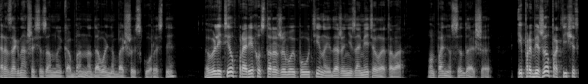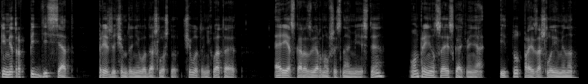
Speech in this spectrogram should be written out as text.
Разогнавшийся за мной кабан на довольно большой скорости — Влетел в прореху сторожевой паутины и даже не заметил этого. Он понесся дальше. И пробежал практически метров пятьдесят, прежде чем до него дошло, что чего-то не хватает. Резко развернувшись на месте, он принялся искать меня. И тут произошло именно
